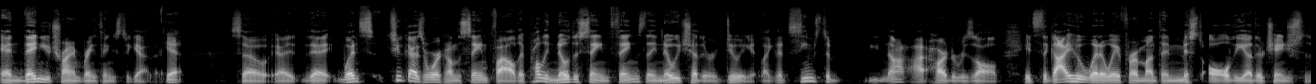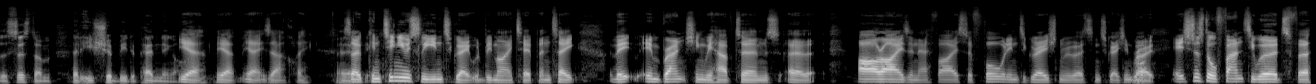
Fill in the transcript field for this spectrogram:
And then you try and bring things together. Yeah. So uh, that once two guys are working on the same file, they probably know the same things. They know each other are doing it. Like that seems to be not hard to resolve. It's the guy who went away for a month and missed all the other changes to the system that he should be depending on. Yeah, yeah, yeah, exactly. So continuously integrate would be my tip and take the, in branching, we have terms, uh, RIs and FIs, so forward integration, reverse integration. But Right. It's just all fancy words for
